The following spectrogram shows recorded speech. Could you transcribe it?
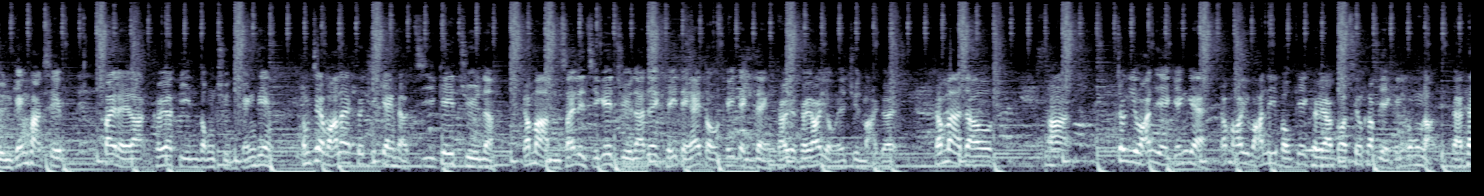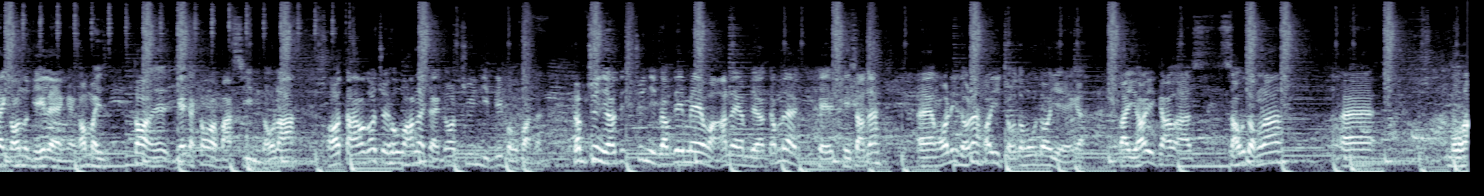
全景拍攝犀利啦，佢有電動全景添，咁即係話咧佢支鏡頭自己轉啊，咁啊唔使你自己轉啊，即係企定喺度企定定，佢佢可以容易轉埋佢，咁啊就啊。中意玩夜景嘅，咁可以玩呢部機，佢有個超級夜景功能，就係聽講都幾靚嘅。咁咪當然而家日光日白試唔到啦。我但係我覺得最好玩咧就係個專業啲部分啊。咁專業有啲專業有啲咩玩咧咁樣？咁咧其實其實咧誒、我呢度咧可以做到好多嘢嘅，例如可以教誒、手動啦，誒、無限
